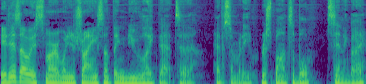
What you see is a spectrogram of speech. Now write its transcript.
it is always smart when you're trying something new like that to have somebody responsible standing by.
